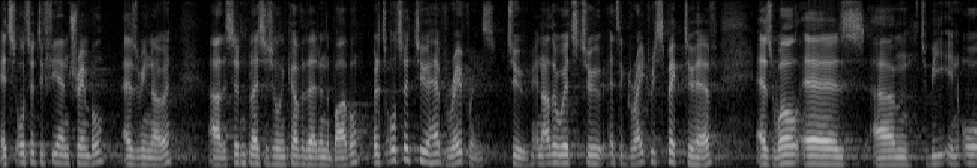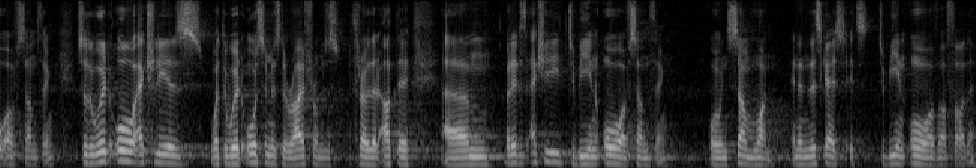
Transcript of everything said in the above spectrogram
It's also to fear and tremble, as we know it. Uh, there's certain places you'll uncover that in the Bible, but it's also to have reverence to. In other words, to it's a great respect to have, as well as um, to be in awe of something. So the word awe actually is what the word awesome is derived from. Just throw that out there. Um, but it is actually to be in awe of something or in someone. And in this case, it's to be in awe of our Father,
